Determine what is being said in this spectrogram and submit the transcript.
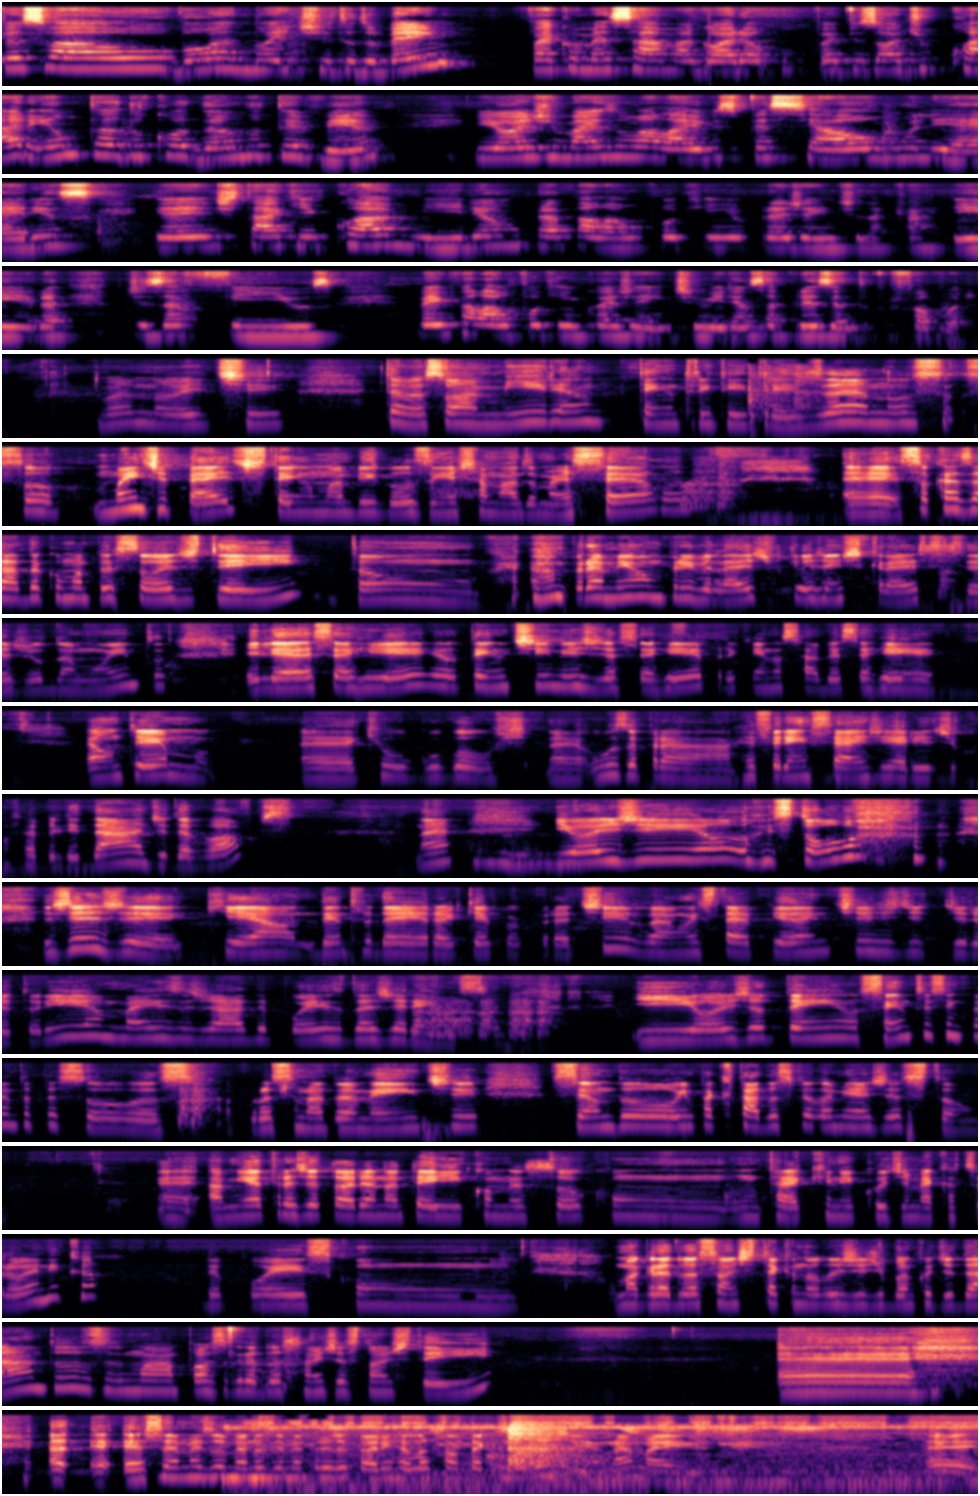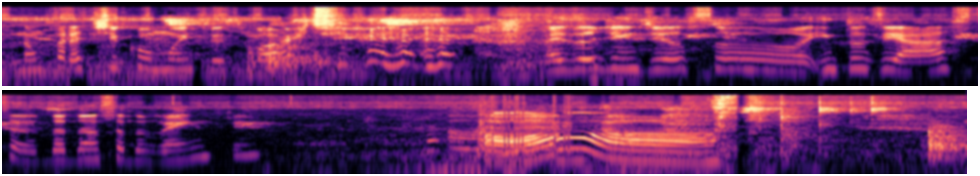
pessoal, boa noite, tudo bem? Vai começar agora o episódio 40 do Codando TV. E hoje mais uma live especial Mulheres. E a gente está aqui com a Miriam para falar um pouquinho para a gente da carreira, desafios. Vem falar um pouquinho com a gente. Miriam, se apresenta, por favor. Boa noite. Então, eu sou a Miriam, tenho 33 anos, sou mãe de pet, tenho uma beaglezinha chamada Marcela. É, sou casada com uma pessoa de TI, então, para mim é um privilégio, porque a gente cresce, se ajuda muito. Ele é SRE, eu tenho times de SRE, para quem não sabe, SRE é um termo é, que o Google é, usa para referenciar engenharia de confiabilidade, DevOps né? Uhum. E hoje eu estou GG, que é dentro da hierarquia corporativa, é um step antes de diretoria, mas já depois da gerência. E hoje eu tenho 150 pessoas, aproximadamente, sendo impactadas pela minha gestão. É, a minha trajetória na TI começou com um técnico de mecatrônica, depois com uma graduação de tecnologia de banco de dados, uma pós-graduação em gestão de TI, é, essa é mais ou menos a minha trajetória em relação à tecnologia, né? Mas é, não pratico muito esporte, mas hoje em dia eu sou entusiasta da dança do ventre. Oh!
